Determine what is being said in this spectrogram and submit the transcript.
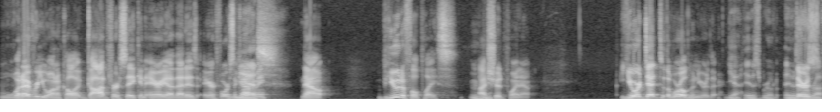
whatever you want to call it, godforsaken area that is Air Force Academy. Yes. Now, beautiful place. Mm-hmm. I should point out. You are dead to the world when you were there. yeah, it was real. It was There's real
